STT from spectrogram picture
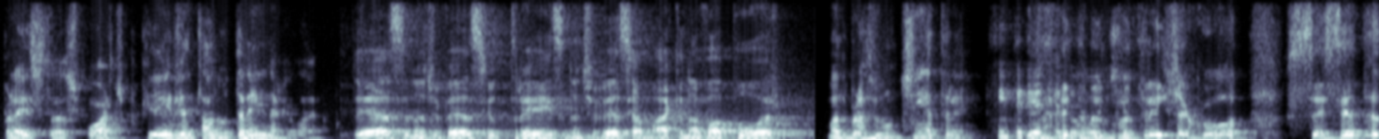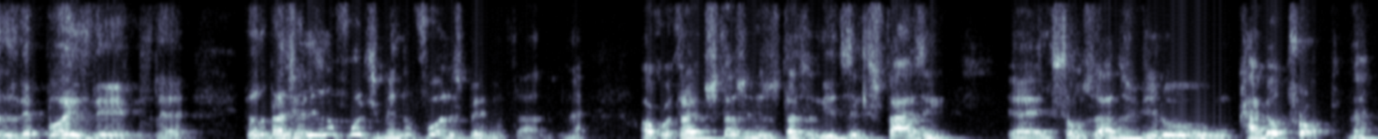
para esse transporte, porque é inventado o trem naquela época. É, se não tivesse o trem, se não tivesse a máquina a vapor. Mas no Brasil não tinha trem. Sim, teria sido útil. O trem chegou 60 anos depois deles, né? Então no Brasil eles não foram, não foram experimentados, né? Ao contrário dos Estados Unidos. Os Estados Unidos eles fazem, é, eles são usados e viram um camel trop, né?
